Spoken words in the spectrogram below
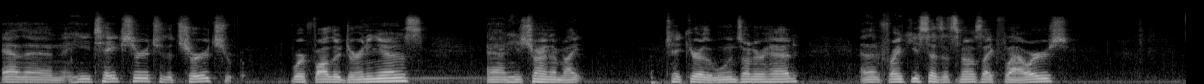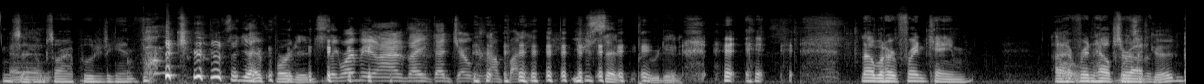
and then he takes her to the church where Father Durning is, and he's trying to like take care of the wounds on her head. And then Frankie says it smells like flowers. And said, I'm sorry, I pooted again. It's like, yeah, I farted. She's like, why be honest? I- That joke is not funny. You said pooted. no, but her friend came. Uh, her Oh, friend helps her out. was it good?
